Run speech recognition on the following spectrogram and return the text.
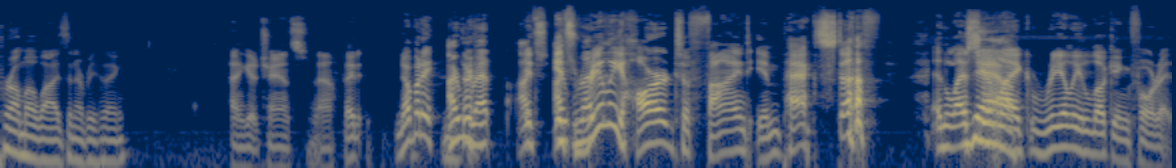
promo wise and everything. I didn't get a chance. No, they didn't. Nobody. I they're- read I, It's I it's read- really hard to find impact stuff unless Yeah. you're like really looking for it.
